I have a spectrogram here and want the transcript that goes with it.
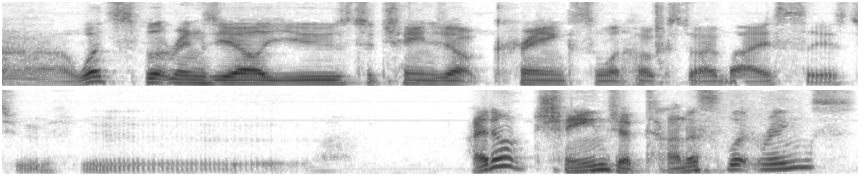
Uh, what split rings do y'all use to change out cranks? And what hooks do I buy? Says to. I don't change a ton of split rings.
